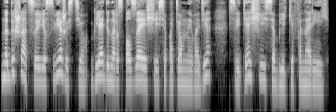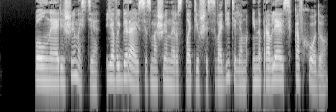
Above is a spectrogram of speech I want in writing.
надышаться ее свежестью, глядя на расползающиеся по темной воде светящиеся блики фонарей? Полная решимости, я выбираюсь из машины, расплатившись с водителем, и направляюсь ко входу.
